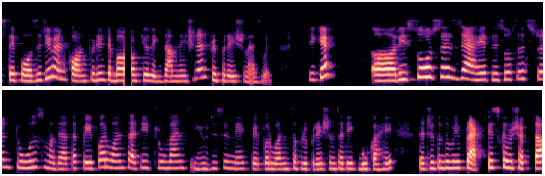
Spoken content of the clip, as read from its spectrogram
stay positive and confident about your examination and preparation as well ठीक आहे? रिसोर्सेस जे आहेत रिसोर्सेस अँड टूल्समध्ये आता पेपर वनसाठी ट्रूमॅन्स युजीसी नेट पेपर वनचं प्रिपरेशनसाठी एक बुक आहे. त्याच्यातून तुम्ही प्रॅक्टिस करू शकता.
